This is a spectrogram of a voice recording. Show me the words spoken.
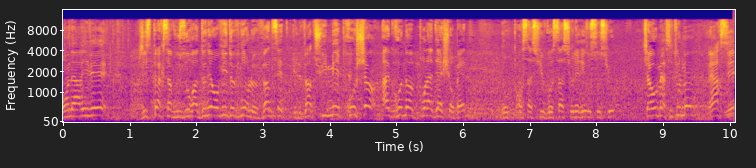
on est arrivé. J'espère que ça vous aura donné envie de venir le 27 et le 28 mai prochain à Grenoble pour la DH urbaine. Donc pense à suivre ça sur les réseaux sociaux. Ciao, merci tout le monde. Merci.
